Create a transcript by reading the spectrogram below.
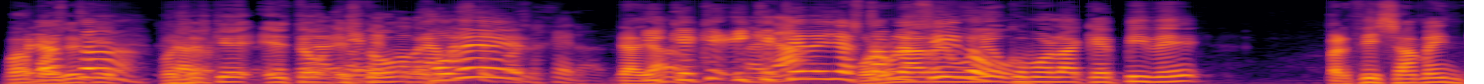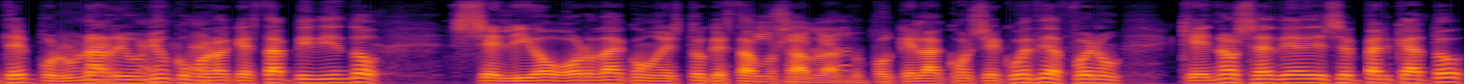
Bueno, ya pues, es está. que, pues es que esto, esto Joder. consejero. Ya, ya. Y que, que- y que quede ya por una establecido. reunión como la que pide, precisamente por una reunión como la que está pidiendo, se lió gorda con esto que estamos hablando. Porque las consecuencias fueron que no se de ese percato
